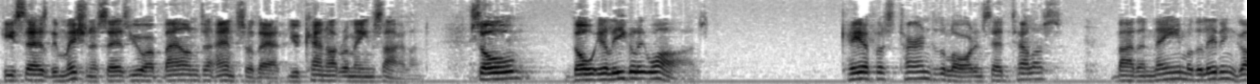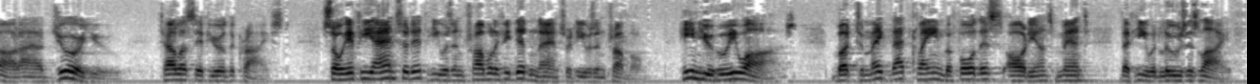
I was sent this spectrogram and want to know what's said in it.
he says, the Mishnah says, you are bound to answer that. You cannot remain silent. So, though illegal it was, Caiaphas turned to the Lord and said, Tell us, by the name of the living God, I adjure you Tell us if you're the Christ. So if he answered it, he was in trouble. If he didn't answer it, he was in trouble. He knew who he was. But to make that claim before this audience meant that he would lose his life.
